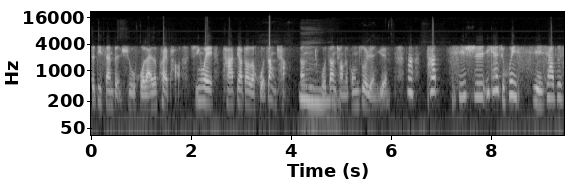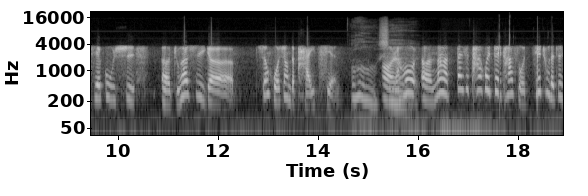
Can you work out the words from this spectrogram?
这第三本书《火来了，快跑》，是因为他调到了火葬场当火葬场的工作人员。嗯、那他。其实一开始会写下这些故事，呃，主要是一个生活上的排遣哦，呃，然后呃，那但是他会对他所接触的这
